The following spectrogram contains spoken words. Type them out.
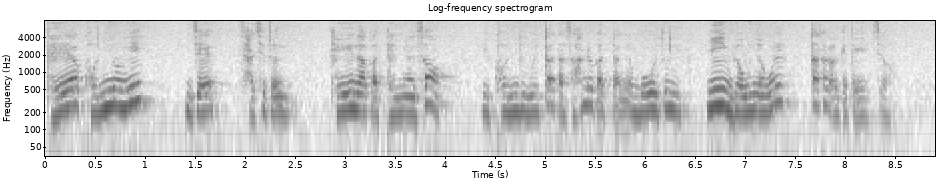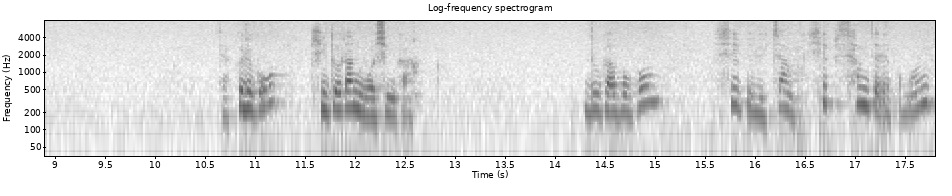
돼야 권능이 이제 사실은 개인화가 되면서 이 권능을 따라서 하늘과 땅의 모든 이 명령을 따라가게 돼 있죠. 자, 그리고 기도란 무엇인가? 누가복음 11장 13절에 보면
